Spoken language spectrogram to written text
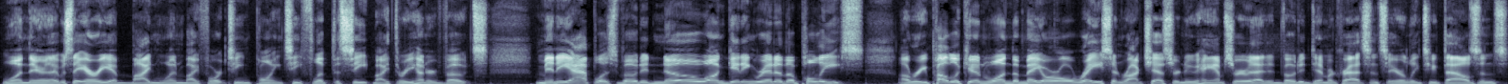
won there. That was the area Biden won by 14 points. He flipped the seat by 300 votes. Minneapolis voted no on getting rid of the police. A Republican won the mayoral race in Rochester, New Hampshire, that had voted Democrat since the early 2000s.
